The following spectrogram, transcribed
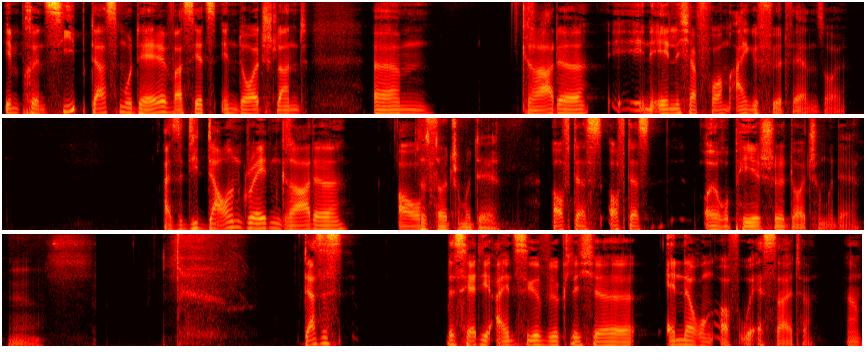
im Prinzip das Modell, was jetzt in Deutschland ähm, gerade in ähnlicher Form eingeführt werden soll. Also die downgraden gerade auf das deutsche Modell. Auf das, auf das europäische deutsche Modell. Ja. Das ist bisher die einzige wirkliche Änderung auf US-Seite, ja,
